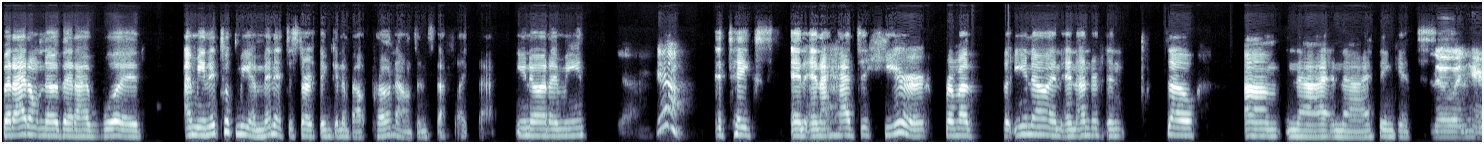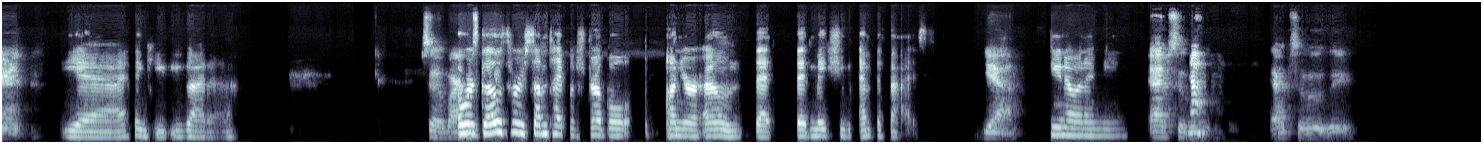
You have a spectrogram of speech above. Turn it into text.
but I don't know that I would. I mean, it took me a minute to start thinking about pronouns and stuff like that. You know what I mean? Yeah. Yeah It takes and and I had to hear from other, you know, and and under and so um nah nah. I think it's no inherent. yeah. I think you you gotta So or Barbara's go through some type of struggle on your own that that makes you empathize. yeah, You know what I mean? absolutely. Absolutely.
